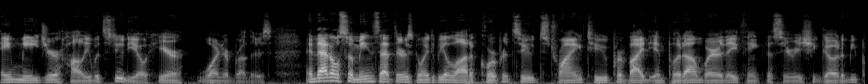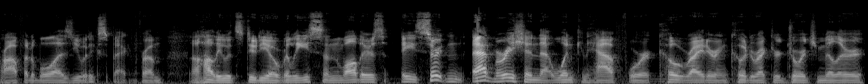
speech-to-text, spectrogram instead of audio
a major Hollywood studio here, Warner Brothers. And that also means that there's going to be a lot of corporate suits trying to provide input on where they think the series should go to be profitable, as you would expect from a Hollywood studio release. And while there's a certain admiration that one can have for co writer and co director George Miller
